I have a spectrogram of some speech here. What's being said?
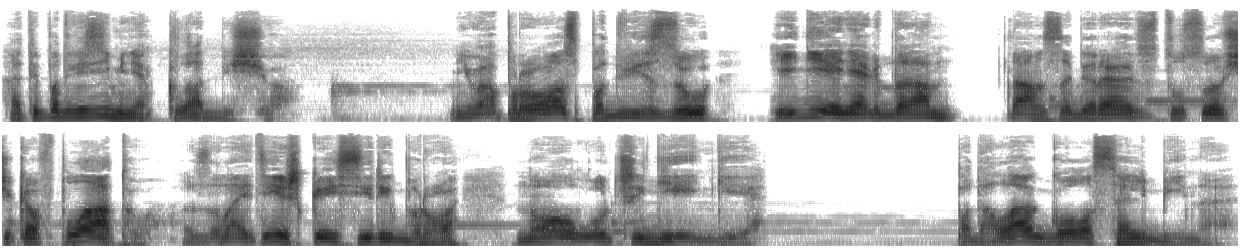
А ты подвези меня к кладбищу. Не вопрос, подвезу. И денег дам. Там собирают с тусовщиков плату. Золотишко и серебро, но лучше деньги. Подала голос Альбина.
